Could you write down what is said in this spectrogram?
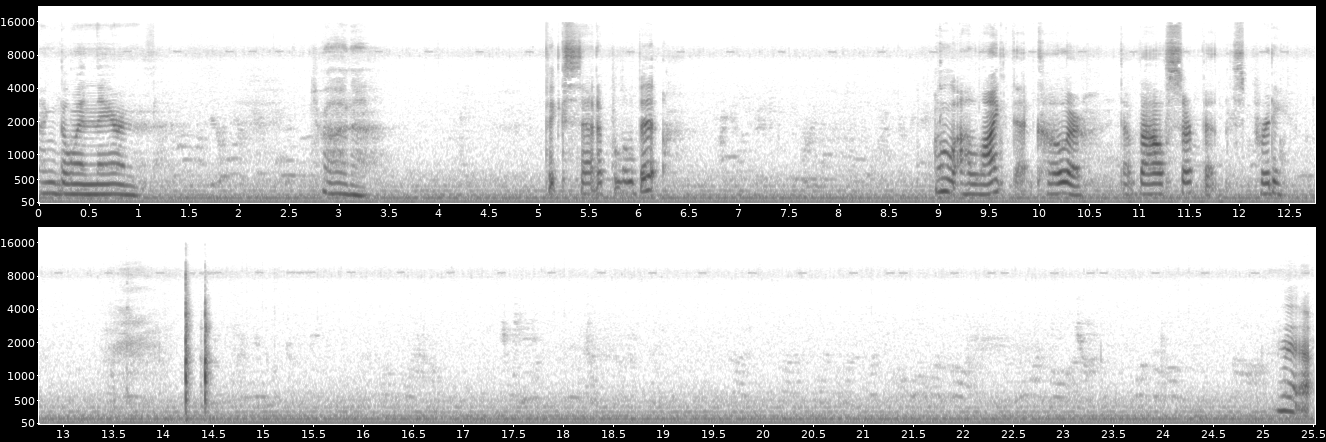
I can go in there and try to fix that up a little bit. Oh, I like that color. That Vile Serpent. It's pretty. Yeah.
